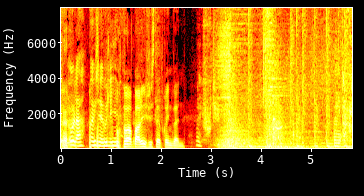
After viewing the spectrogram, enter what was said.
Oh là, ouais, j'ai oublié. on va en parler juste après une vanne. On est foutu. On pas foutu.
